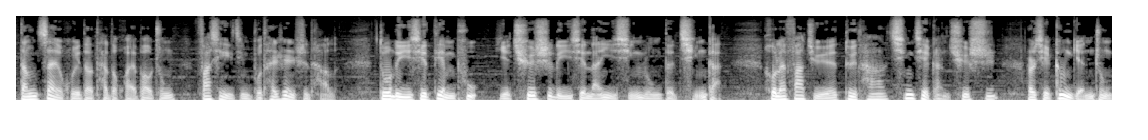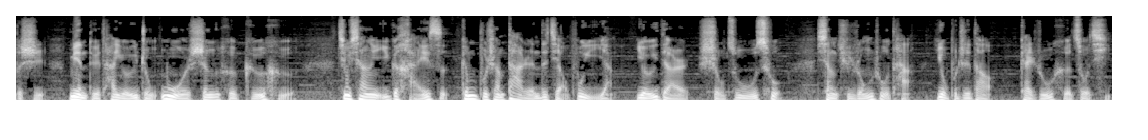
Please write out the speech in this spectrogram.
当再回到他的怀抱中，发现已经不太认识他了，多了一些店铺，也缺失了一些难以形容的情感。后来发觉对他亲切感缺失，而且更严重的是，面对他有一种陌生和隔阂。就像一个孩子跟不上大人的脚步一样，有一点手足无措，想去融入他，又不知道该如何做起，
